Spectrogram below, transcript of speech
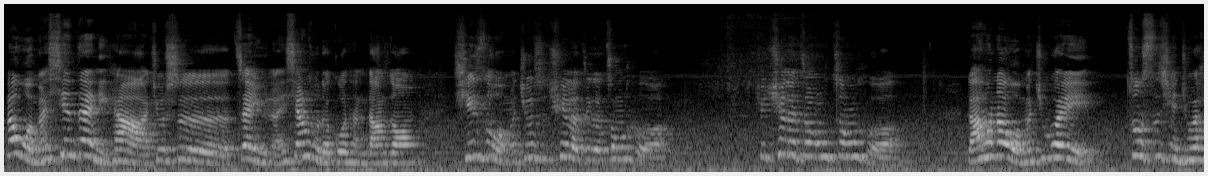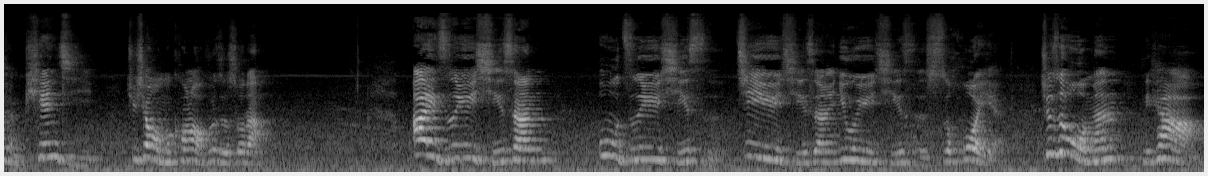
那我们现在你看啊，就是在与人相处的过程当中，其实我们就是缺了这个综合，就缺了综综合。然后呢，我们就会做事情就会很偏激。就像我们孔老夫子说的：“爱之欲其生，恶之欲其死。”既欲其生，又欲其死，是祸也。就是我们，你看啊，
